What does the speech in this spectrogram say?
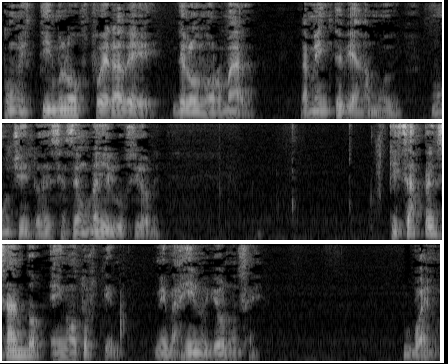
con estímulos fuera de, lo normal. La mente viaja muy, mucho y entonces se hacen unas ilusiones. Quizás pensando en otros tiempos. Me imagino yo, no sé. Bueno,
